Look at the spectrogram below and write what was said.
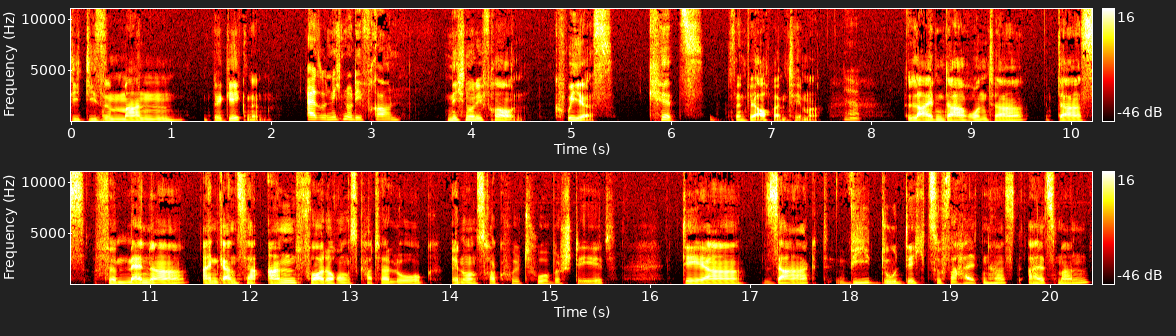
die diesem Mann begegnen. Also nicht nur die Frauen. Nicht nur die Frauen. Queers, Kids sind wir auch beim Thema. Ja. Leiden darunter, dass für Männer ein ganzer Anforderungskatalog in unserer Kultur besteht, der sagt, wie du dich zu verhalten hast als Mann,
